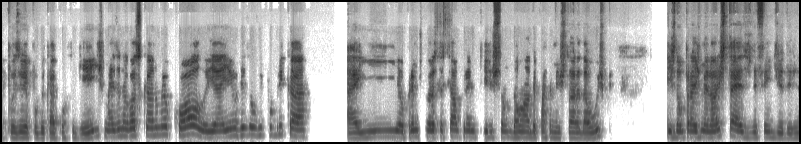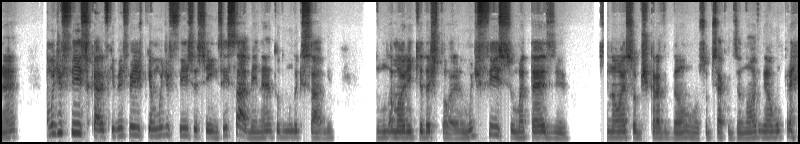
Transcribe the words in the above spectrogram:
Depois eu ia publicar em português, mas o negócio caiu no meu colo e aí eu resolvi publicar. Aí é o Prêmio de História Social, o prêmio que eles dão no Departamento de História da USP, eles dão para as melhores teses defendidas, né? É muito difícil, cara. Eu fiquei bem feliz, porque é muito difícil, assim. Vocês sabem, né? Todo mundo aqui sabe. Todo mundo, a maioria aqui da história. É muito difícil uma tese que não é sobre escravidão ou sobre o século XIX ganhar algum prêmio.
